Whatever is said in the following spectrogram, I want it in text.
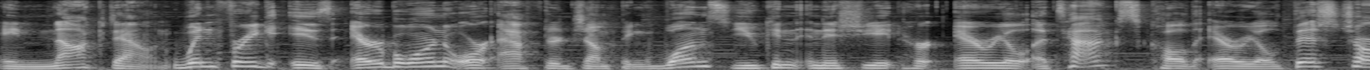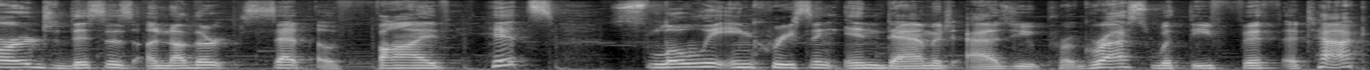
a knockdown. When Frigg is airborne or after jumping once you can initiate her aerial attacks called aerial discharge. This is another set of five hits slowly increasing in damage as you progress with the fifth attack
